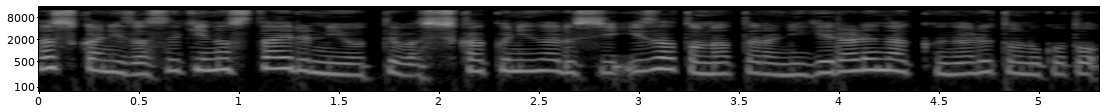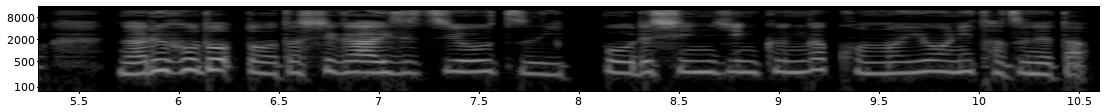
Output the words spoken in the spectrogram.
確かに座席のスタイルによっては死角になるし、いざとなったら逃げられなくなるとのこと。なるほど、と私が合図を打つ一方で新人くんがこのように尋ねた。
